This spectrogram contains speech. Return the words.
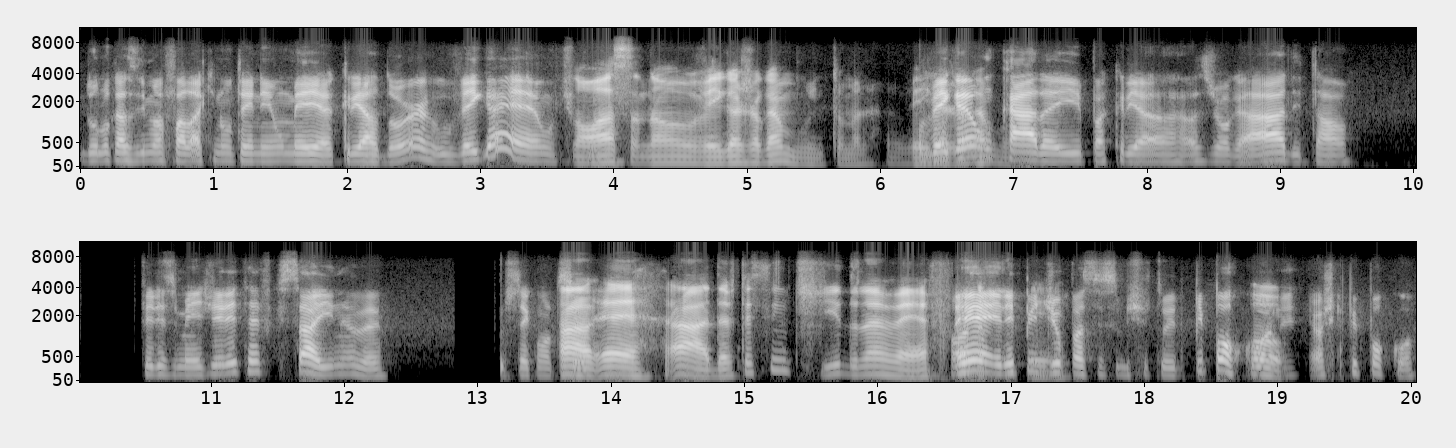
do Lucas Lima falar que não tem nenhum meia criador, o Veiga é um tipo, Nossa, não, o Veiga joga muito, mano. o Veiga é joga um muito. cara aí pra criar as jogadas e tal. Infelizmente ele teve que sair, né, velho? Não sei o aconteceu. Ah, é. Ah, deve ter sentido, né, velho? É foda. é, ele porque- pediu pra ser substituído. Pipocou, Ô. né? Eu acho que pipocou.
